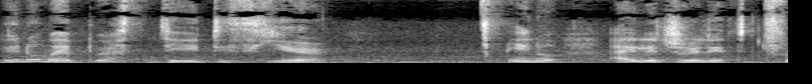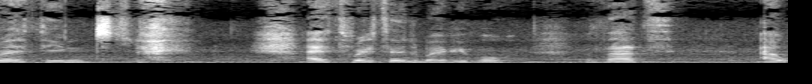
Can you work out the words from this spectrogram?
You know, my birthday this year, you know, I literally threatened, I threatened my people that I,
